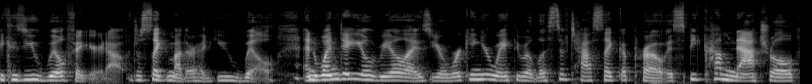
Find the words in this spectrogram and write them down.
because you will figure it out. Just like motherhood, you will. And one day you'll realize you're working your way through a list of tasks like a pro. It's become natural.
